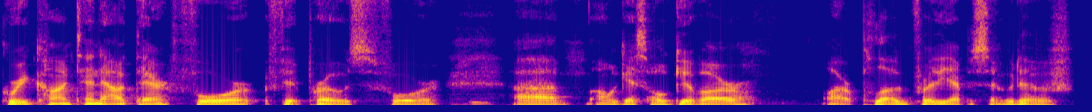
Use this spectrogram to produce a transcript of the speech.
great content out there for fit pros for uh, i guess i'll give our our plug for the episode of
